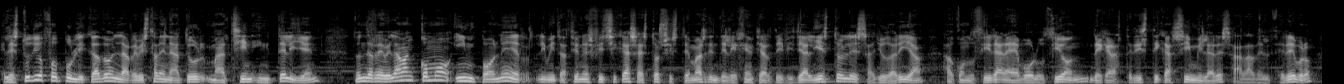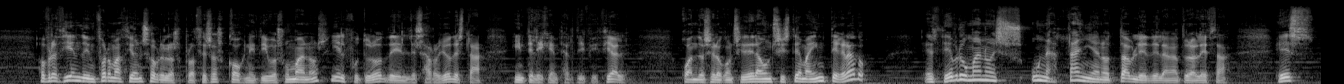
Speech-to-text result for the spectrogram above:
El estudio fue publicado en la revista de Nature Machine Intelligence, donde revelaban cómo imponer limitaciones físicas a estos sistemas de inteligencia artificial y esto les ayudaría a conducir a la evolución de características similares a la del cerebro, ofreciendo información sobre los procesos cognitivos humanos y el futuro del desarrollo de esta inteligencia artificial cuando se lo considera un sistema integrado. El cerebro humano es una hazaña notable de la naturaleza. Es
